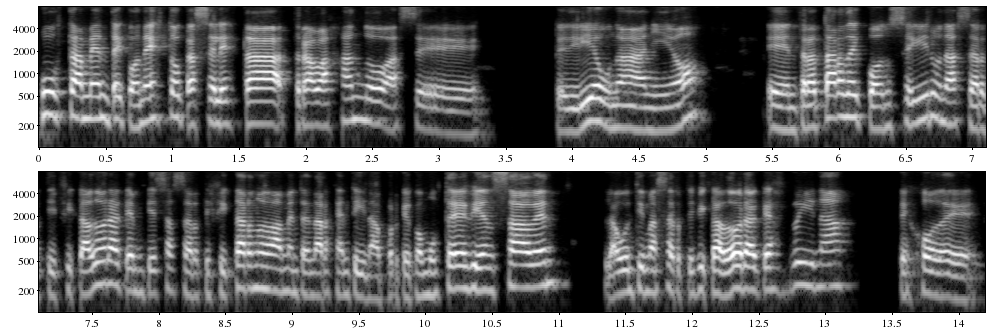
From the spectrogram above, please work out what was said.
Justamente con esto, CASEL está trabajando hace, te diría, un año, en tratar de conseguir una certificadora que empiece a certificar nuevamente en Argentina, porque como ustedes bien saben, la última certificadora, que es RINA, dejó de,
